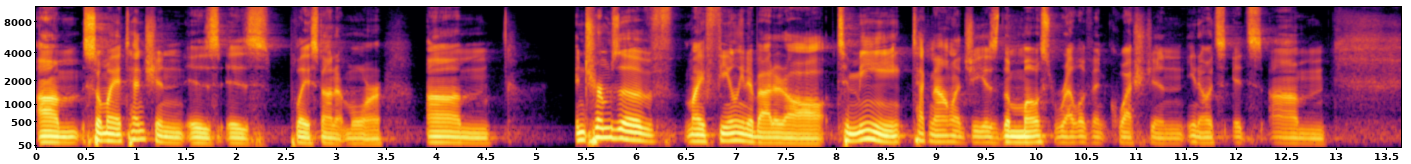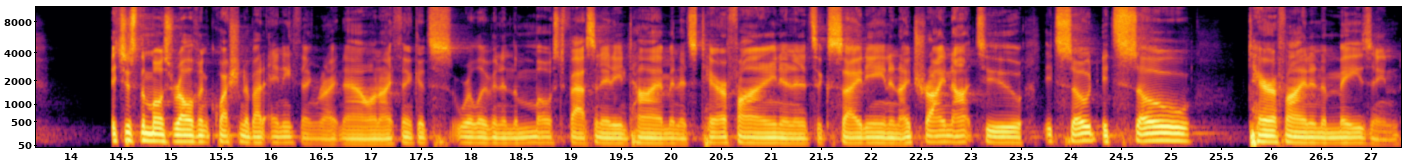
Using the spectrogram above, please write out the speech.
um, so my attention is, is placed on it more. Um, in terms of my feeling about it all, to me, technology is the most relevant question. You know, it's, it's, um, it's just the most relevant question about anything right now and i think it's we're living in the most fascinating time and it's terrifying and it's exciting and i try not to it's so it's so terrifying and amazing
